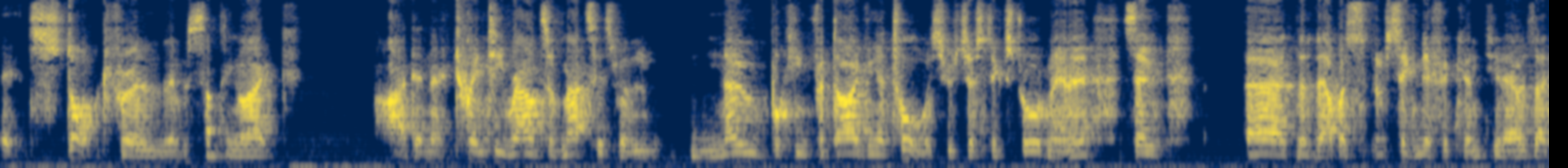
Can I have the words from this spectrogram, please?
it stopped for. It was something like I don't know, twenty rounds of matches with no booking for diving at all, which was just extraordinary. And so. Uh, that, that was significant, you know, as I'm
